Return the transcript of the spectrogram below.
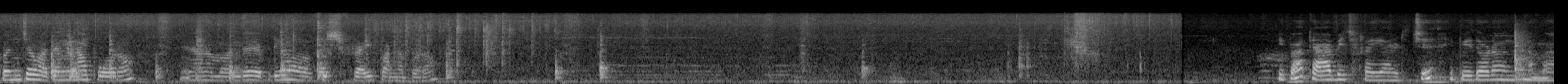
கொஞ்சம் வதங்கினா போகிறோம் ஏன்னா நம்ம வந்து எப்படியும் ஃபிஷ் ஃப்ரை பண்ண போகிறோம் இப்போ கேபேஜ் ஃப்ரை ஆகிடுச்சு இப்போ இதோட வந்து நம்ம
